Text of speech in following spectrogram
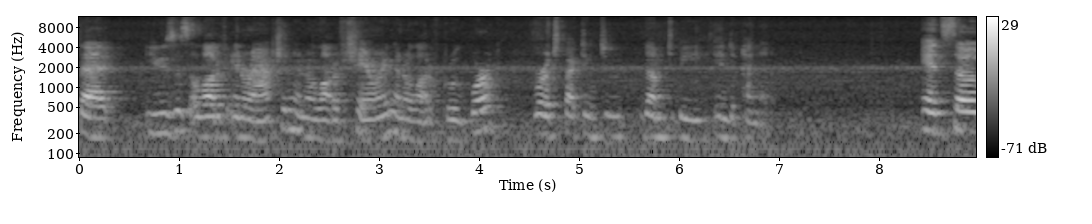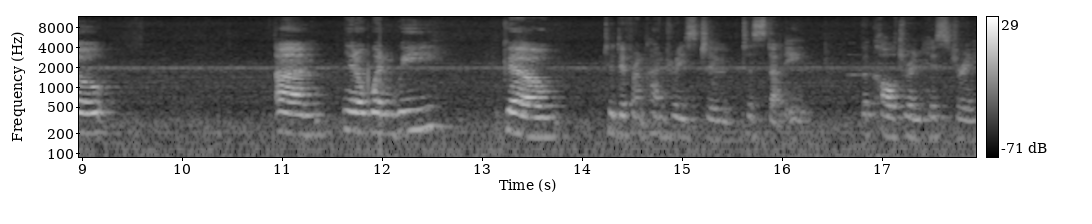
that uses a lot of interaction and a lot of sharing and a lot of group work, we're expecting to, them to be independent. And so, um, you know, when we go to different countries to, to study the culture and history,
